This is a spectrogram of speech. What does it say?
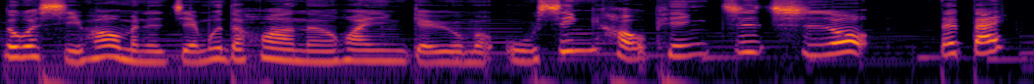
如果喜欢我们的节目的话呢，欢迎给予我们五星好评支持哦。拜拜。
